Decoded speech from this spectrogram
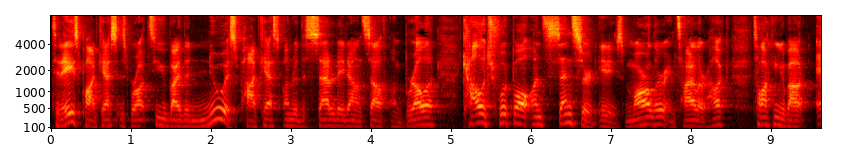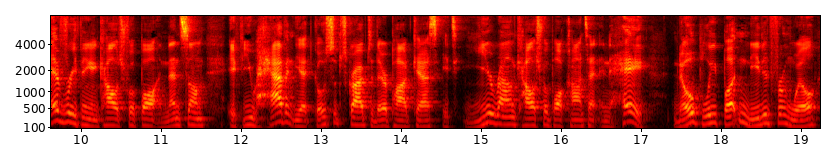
today's podcast is brought to you by the newest podcast under the saturday down south umbrella college football uncensored. It is marler and tyler huck talking about everything in college football and then some. If you haven't yet go subscribe to their podcast. It's year-round college football content and hey no bleep button needed from Will.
